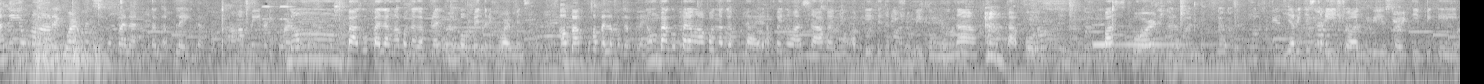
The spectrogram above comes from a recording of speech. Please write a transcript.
Ano yung mga requirements mo pala nung nag-apply ka? Mga main requirements? Nung bago pa lang ako nag-apply or complete requirements na. Oh, bago ka pala mag-apply? Nung bago pa lang ako nag-apply, ang kinuha sa akin yung updated resume ko muna. Tapos, passport, registration, PU certificate,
